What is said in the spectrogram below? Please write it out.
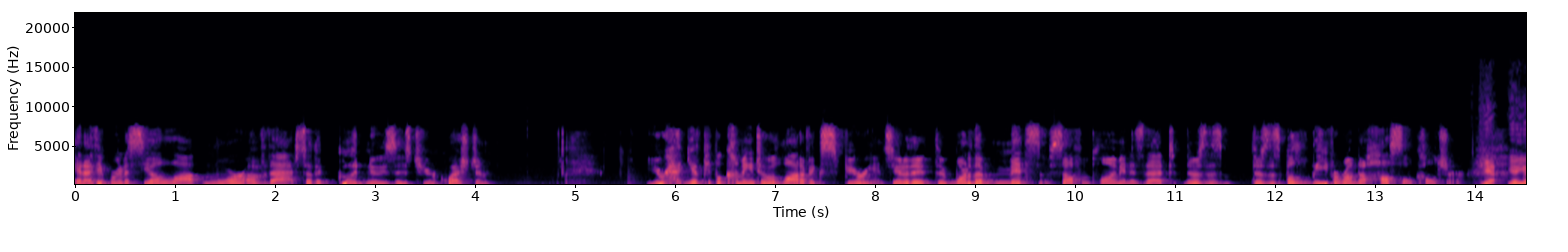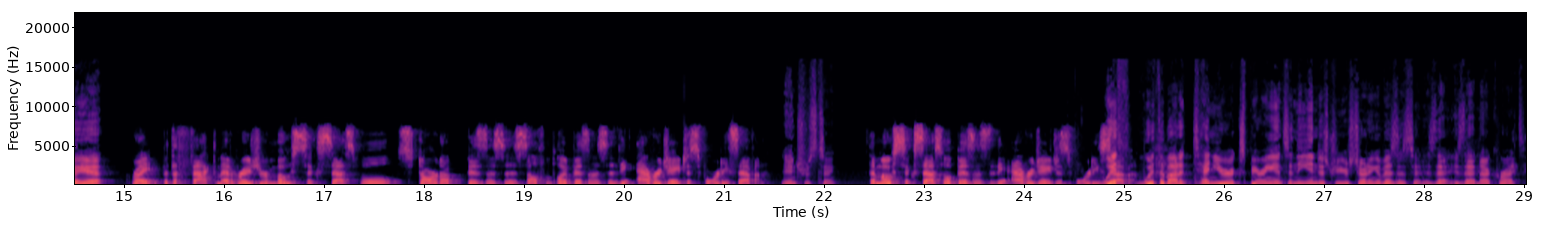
and I think we're going to see a lot more of that. So the good news is to your question, you're you have people coming into a lot of experience. You know, the, the, one of the myths of self-employment is that there's this there's this belief around the hustle culture. Yeah, yeah, yeah, but, yeah. Right, but the fact of the matter is, your most successful startup businesses, self-employed businesses, the average age is 47. Interesting. The most successful business, the average age is 47. With, with about a 10 year experience in the industry you're starting a business in. Is that is that not correct?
